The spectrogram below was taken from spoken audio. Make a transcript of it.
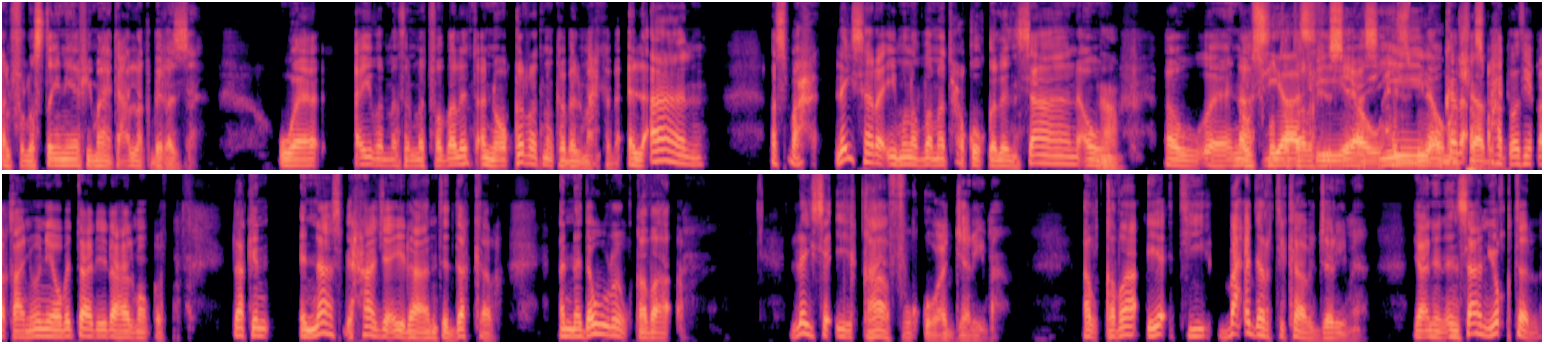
الفلسطينية فيما يتعلق بغزة. وأيضا مثل ما تفضلت أنه أقرت من قبل المحكمة، الآن أصبح ليس رأي منظمة حقوق الإنسان أو نعم. أو ناس أو سياسي سياسيين أو حزبي أو, أو كذا أصبحت وثيقة قانونية وبالتالي لها الموقف لكن الناس بحاجة إلى أن تتذكر أن دور القضاء ليس إيقاف وقوع الجريمة القضاء يأتي بعد ارتكاب الجريمة يعني الإنسان يقتل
